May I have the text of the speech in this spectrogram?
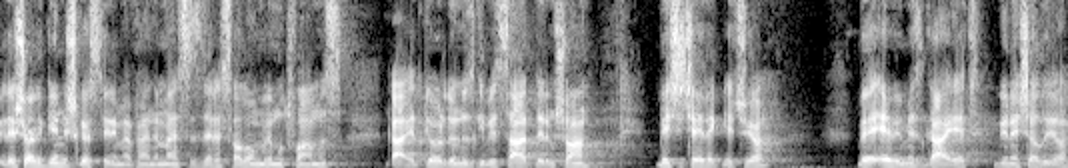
Bir de şöyle geniş göstereyim efendim ben sizlere. Salon ve mutfağımız gayet gördüğünüz gibi. Saatlerim şu an 5'i çeyrek geçiyor. Ve evimiz gayet güneş alıyor.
